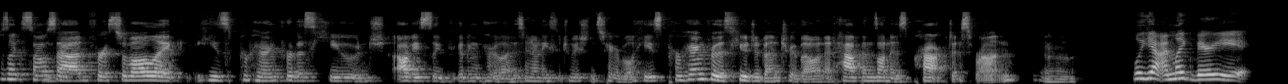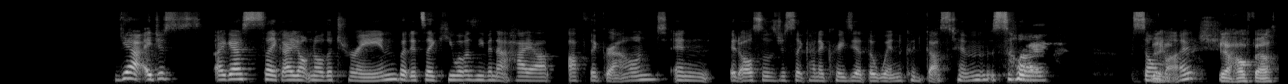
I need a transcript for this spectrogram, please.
Just like so sad. First of all, like he's preparing for this huge, obviously getting paralyzed in any situation is terrible. He's preparing for this huge adventure though, and it happens on his practice run. Uh-huh. Well, yeah, I'm like very, yeah, I just, I guess like I don't know the terrain, but it's like he wasn't even that high up off the ground. And it also is just like kind of crazy that the wind could gust him so, Right. so Yeah. much. Yeah, how fast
